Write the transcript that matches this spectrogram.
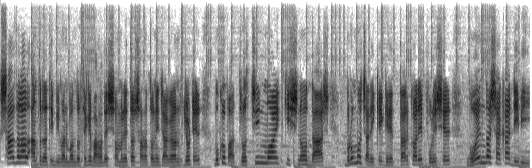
শাহজালাল আন্তর্জাতিক বিমানবন্দর থেকে বাংলাদেশ সম্মিলিত সনাতনী জাগরণ জোটের মুখপাত্র চিন্ময় কৃষ্ণ দাস ব্রহ্মচারীকে গ্রেপ্তার করে পুলিশের গোয়েন্দা শাখা ডিবি।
